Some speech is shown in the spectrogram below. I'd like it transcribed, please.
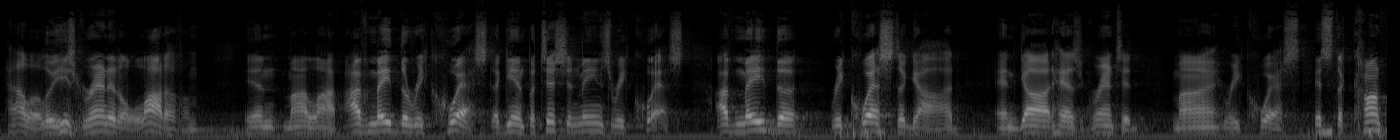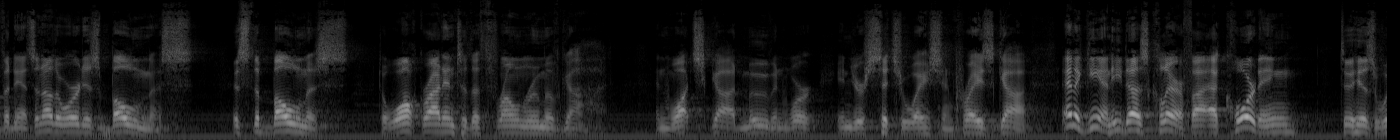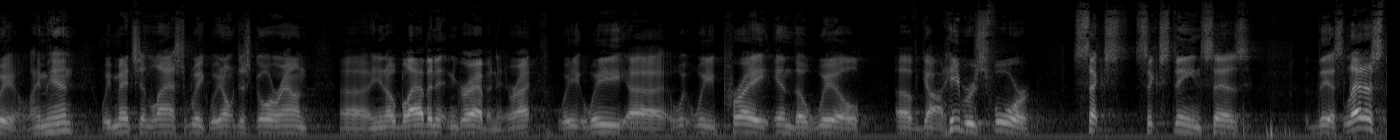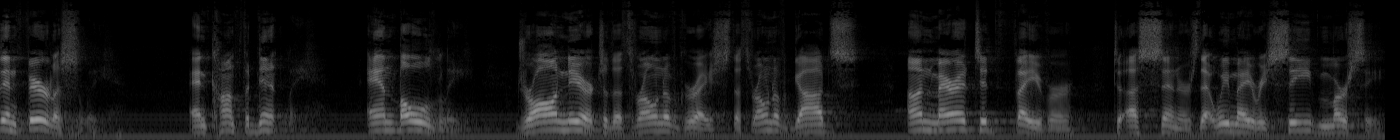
Hallelujah. He's granted a lot of them in my life. I've made the request. Again, petition means request. I've made the request to God, and God has granted my request. It's the confidence. Another word is boldness. It's the boldness to walk right into the throne room of God and watch God move and work in your situation. Praise God. And again, he does clarify according to his will. Amen. We mentioned last week we don't just go around, uh, you know, blabbing it and grabbing it, right? We we, uh, we we pray in the will of God. Hebrews four 16 says this Let us then fearlessly and confidently and boldly draw near to the throne of grace, the throne of God's unmerited favor to us sinners, that we may receive mercy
